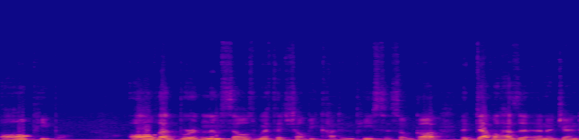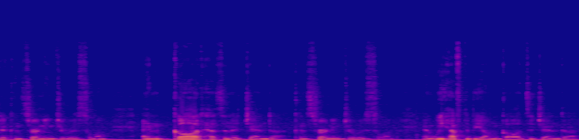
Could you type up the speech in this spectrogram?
all people. All that burden themselves with it shall be cut in pieces. So God, the devil has a, an agenda concerning Jerusalem, and God has an agenda concerning Jerusalem. And we have to be on God's agenda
